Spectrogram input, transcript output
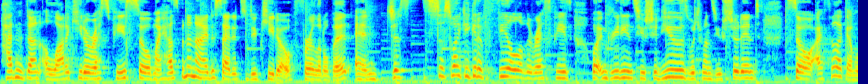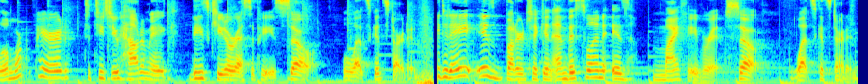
hadn't done a lot of keto recipes, so my husband and I decided to do keto for a little bit and just so, so I could get a feel of the recipes, what ingredients you should use, which ones you shouldn't. So I feel like I'm a little more prepared to teach you how to make these keto recipes. So let's get started. Today is butter chicken and this one is my favorite. So let's get started.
